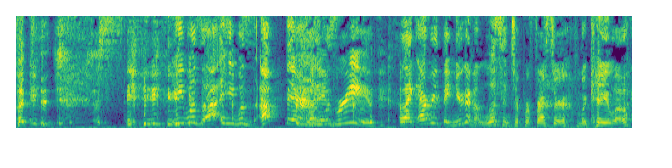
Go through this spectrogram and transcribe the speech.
what did you just he was uh, he was up there. Like, Let he it was- breathe. Like everything, you're gonna listen to Professor Michaela.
